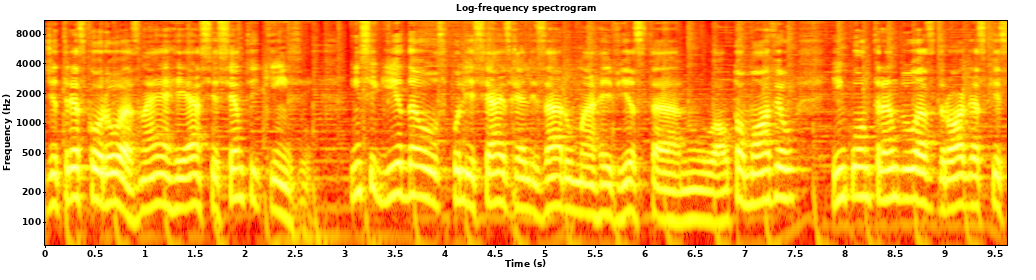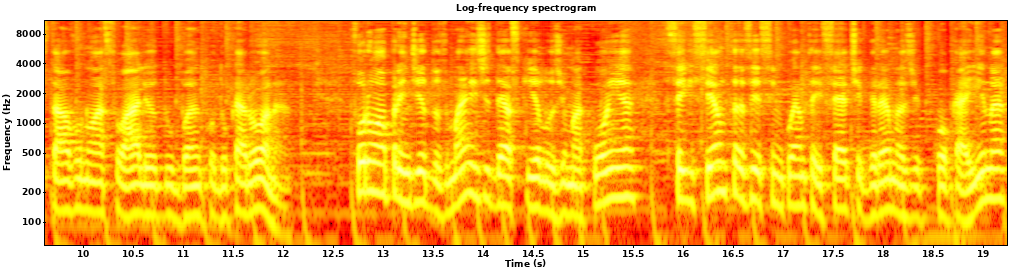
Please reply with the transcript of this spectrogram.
de Três Coroas, na RS 115 em seguida, os policiais realizaram uma revista no automóvel, encontrando as drogas que estavam no assoalho do banco do carona. Foram apreendidos mais de 10 quilos de maconha, 657 gramas de cocaína,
